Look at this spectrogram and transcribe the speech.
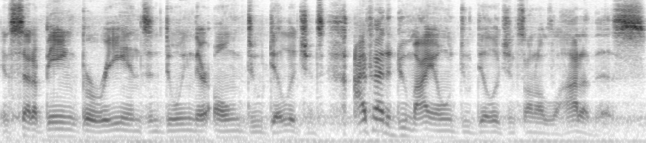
instead of being Bereans and doing their own due diligence. I've had to do my own due diligence on a lot of this.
